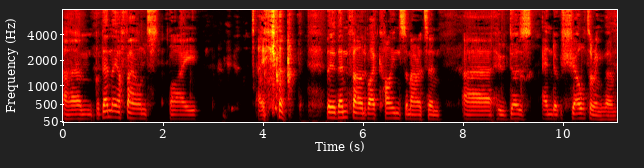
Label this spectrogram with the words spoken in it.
Um, but then they are found by a they are then found by a kind Samaritan uh, who does end up sheltering them.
